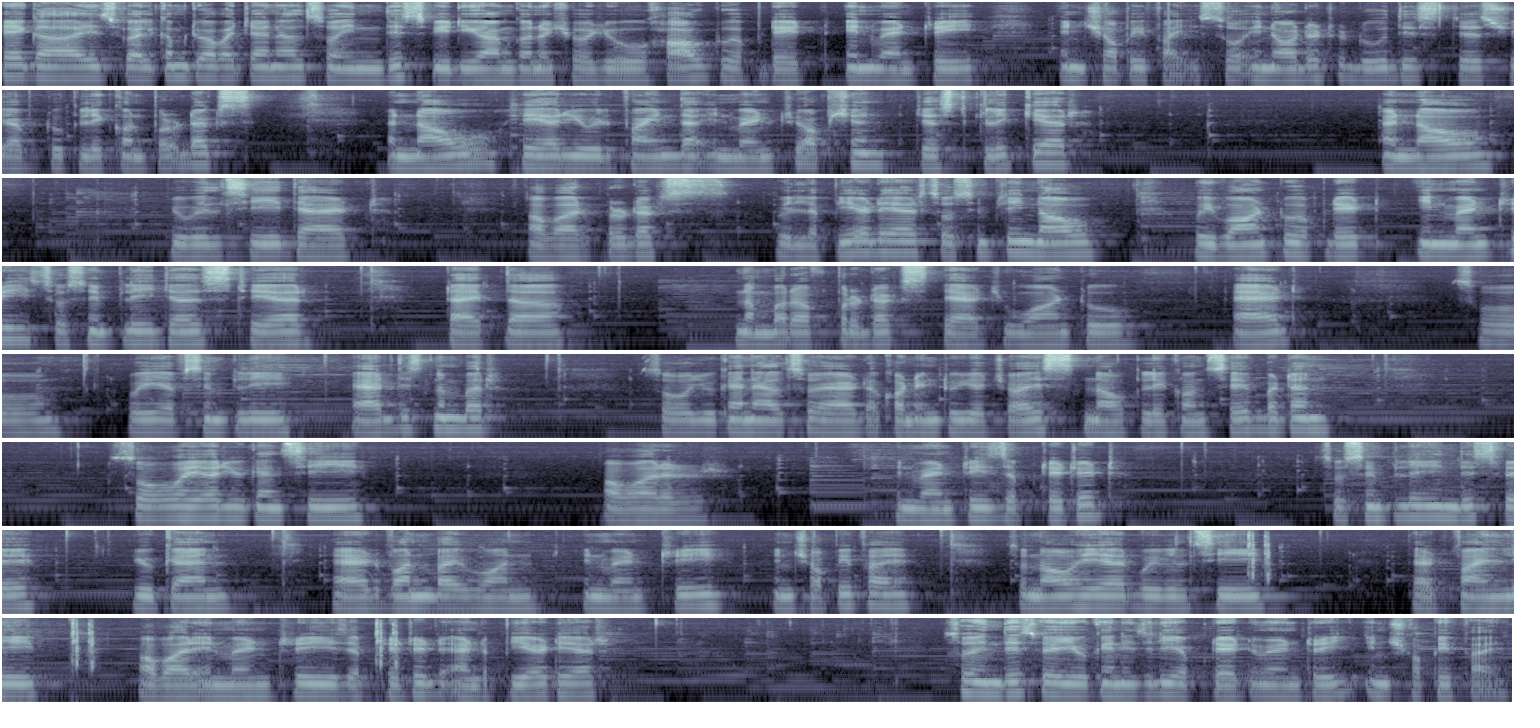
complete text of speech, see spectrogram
hey guys welcome to our channel. So in this video i'm going to show you how to update inventory in shopify. So in order to do this just you have to click on products. And now here you will find the inventory option. Just click here. And now you will see that our products will appear there. So simply now we want to update inventory. So simply just here type the number of products that you want to add so we have simply add this number. So you can also add according to your choice. Now click on save button. So here you can see our inventory is updated. So simply in this way you can add one by one inventory in shopify. So now here we will see that finally our inventory is updated and appeared here so in this way you can easily update inventory in Shopify.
